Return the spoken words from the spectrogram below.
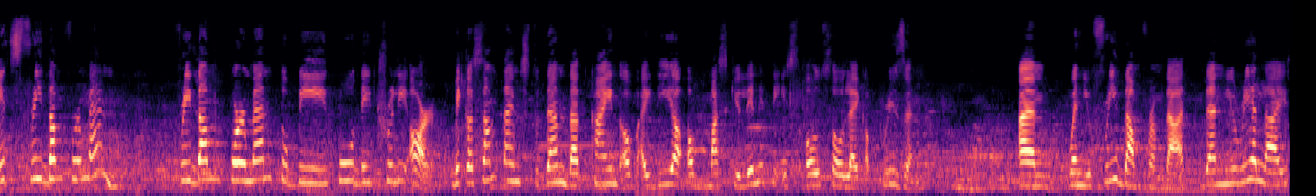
It's freedom for men freedom for men to be who they truly are. Because sometimes to them, that kind of idea of masculinity is also like a prison. And when you free them from that, then you realize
